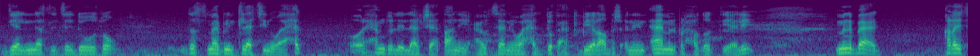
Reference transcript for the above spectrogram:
ديال الناس اللي تيدوزوا دزت ما بين 30 واحد. والحمد لله هادشي عطاني عاوتاني واحد الدفعه كبيرة باش أني نآمن بالحظوظ ديالي. من بعد قريت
